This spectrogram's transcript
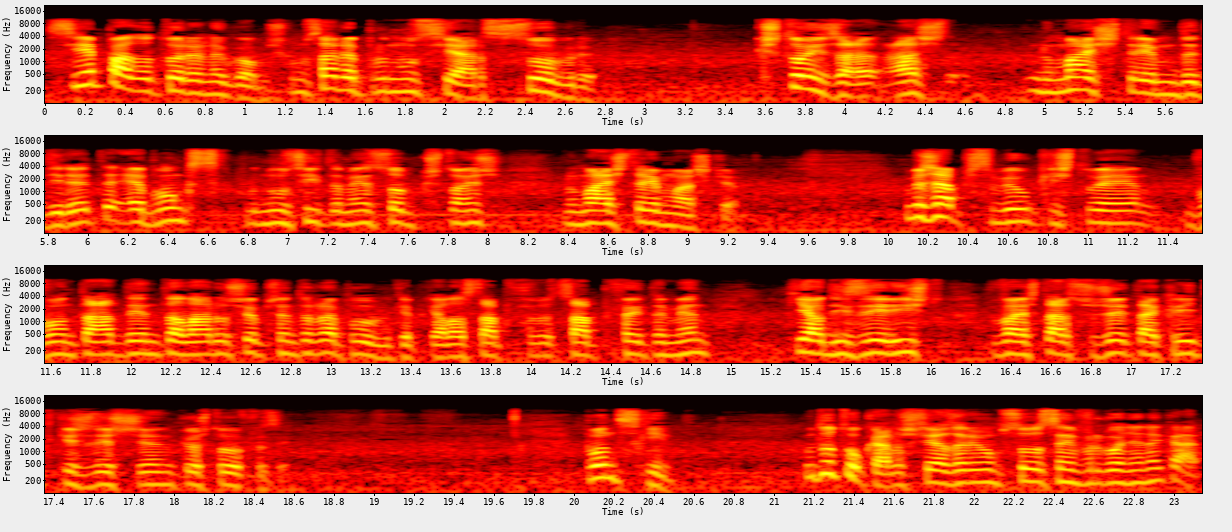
se é para a doutora Ana Gomes começar a pronunciar-se sobre questões no mais extremo da direita, é bom que se pronuncie também sobre questões no mais extremo à esquerda. Mas já percebeu que isto é vontade de entalar o Sr. Presidente da República, porque ela sabe, sabe perfeitamente que ao dizer isto vai estar sujeita a críticas deste género que eu estou a fazer. Ponto seguinte. O Dr. Carlos César é uma pessoa sem vergonha na cara.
